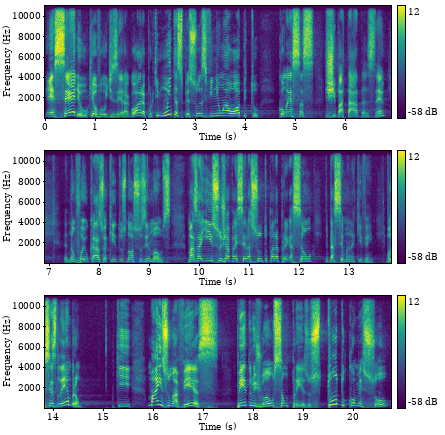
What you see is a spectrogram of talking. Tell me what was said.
é sério o que eu vou dizer agora, porque muitas pessoas vinham a óbito com essas chibatadas, né? Não foi o caso aqui dos nossos irmãos. Mas aí isso já vai ser assunto para a pregação da semana que vem. Vocês lembram que, mais uma vez, Pedro e João são presos. Tudo começou,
